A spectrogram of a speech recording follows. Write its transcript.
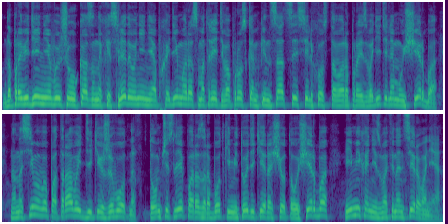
До проведения вышеуказанных исследований необходимо рассмотреть вопрос компенсации сельхозтоваропроизводителям ущерба, наносимого по травой диких животных, в том числе по разработке методики расчета ущерба и механизма финансирования.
